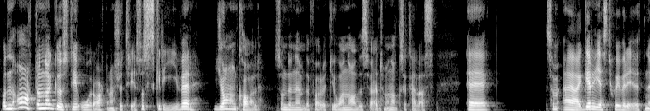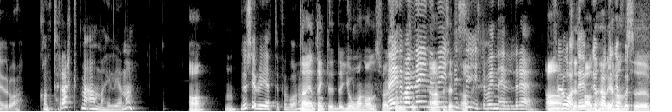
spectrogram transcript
Och den 18 augusti år 1823 så skriver Jan Karl, som du nämnde förut, Johan Adelsvärd som han också kallas, eh, som äger gästgiveriet nu då, kontrakt med Anna-Helena. Ja. Mm. Nu ser du jätteförvånad Nej, ut. jag tänkte Johan Adelsvärd. Nej, det var som- nej, nej, ja, nej, precis. Ja. Det var en äldre. Ja, Förlåt. precis. Ja, det här är hans eh,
